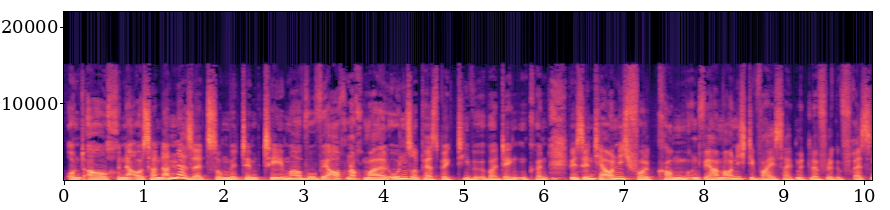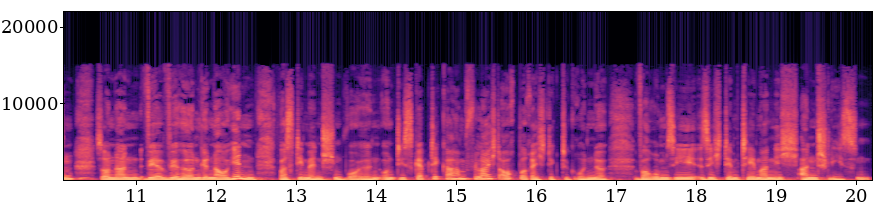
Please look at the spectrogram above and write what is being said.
und auch eine Auseinandersetzung mit dem Thema, wo wir auch nochmal unsere Perspektive überdenken können. Wir sind ja auch nicht vollkommen und wir haben auch nicht die Weisheit mit Löffel gefressen, sondern wir, wir hören genau hin, was die Menschen wollen. Und die Skeptiker haben vielleicht auch berechtigte Gründe, warum sie sich dem Thema nicht anschließen.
